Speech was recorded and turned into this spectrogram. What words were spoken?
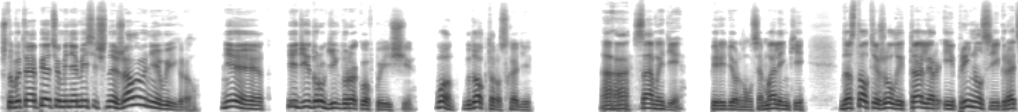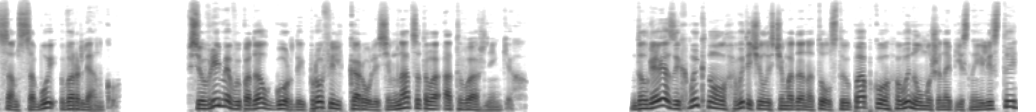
«Чтобы ты опять у меня месячное жалование выиграл? Нет, иди других дураков поищи. Вон, к доктору сходи». «Ага, сам иди», — передернулся маленький, достал тяжелый талер и принялся играть сам с собой в орлянку. Все время выпадал гордый профиль короля семнадцатого от важненьких. Долговязый хмыкнул, вытащил из чемодана толстую папку, вынул машинописные листы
